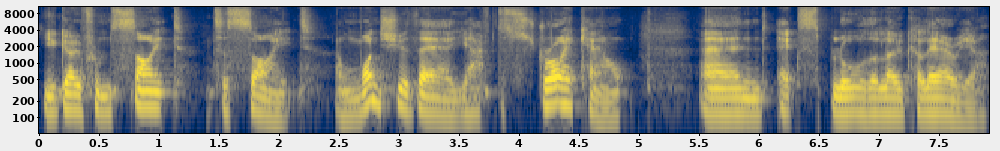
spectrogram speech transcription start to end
you go from site to site. And once you're there, you have to strike out and explore the local area.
